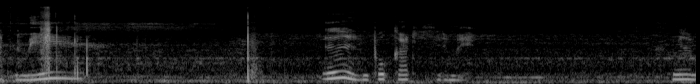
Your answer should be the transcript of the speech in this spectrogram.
กัสนะแม่เออโฟกัสสิทำไมงาม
